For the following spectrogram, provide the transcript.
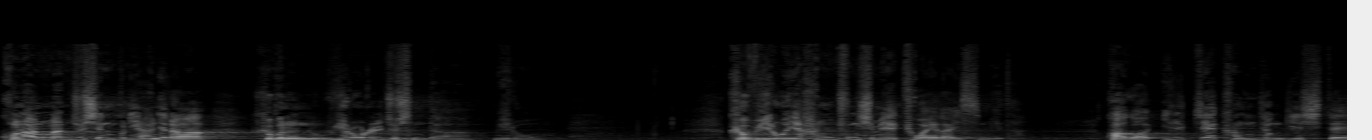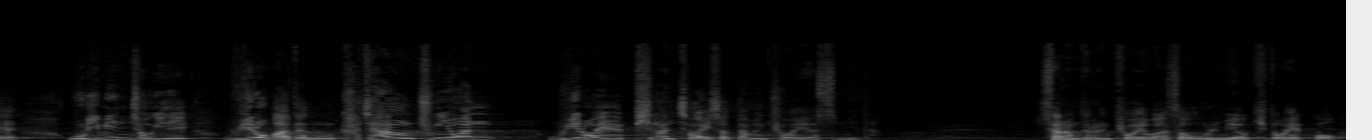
고난만 주신 분이 아니라 그분은 위로를 주신다. 위로. 그 위로의 한 중심에 교회가 있습니다. 과거 일제 강점기 시대 우리 민족이 위로받은 가장 중요한 위로의 피난처가 있었다면 교회였습니다. 사람들은 교회 와서 울며 기도했고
